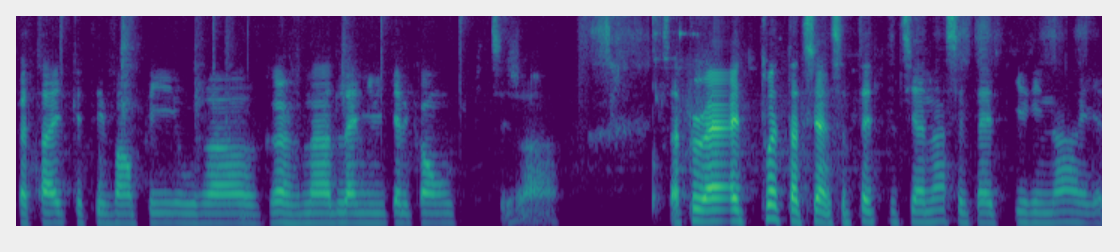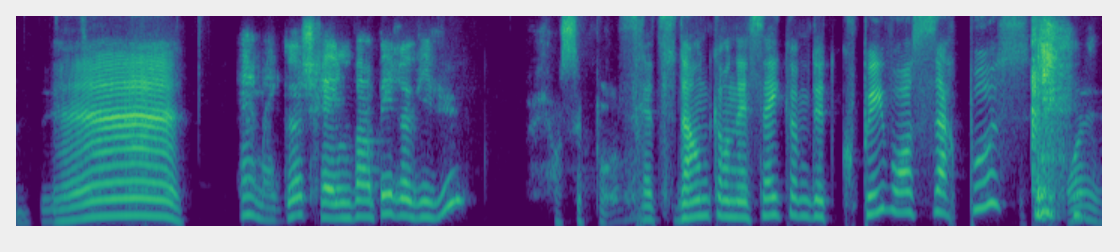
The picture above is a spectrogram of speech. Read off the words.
peut-être que t'es vampire ou genre revenant de la nuit quelconque. puis tu sais, genre, ça peut être toi, Tatiana, c'est peut-être Tatiana, c'est peut-être Irina en réalité. Ah! Oh my god, je serais une vampire revivue? On sait pas. Serais-tu down qu'on essaye comme de te couper, voir si ça repousse? Ouais.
